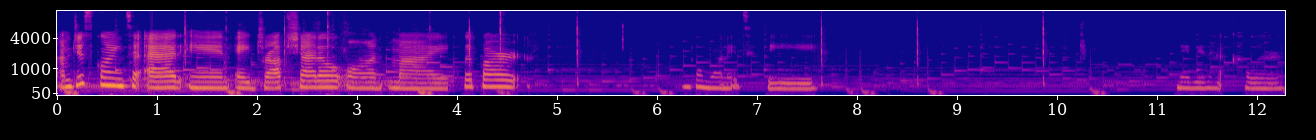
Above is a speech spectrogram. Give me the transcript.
I'm just going to add in a drop shadow on my clip art. I think I want it to be maybe that color.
